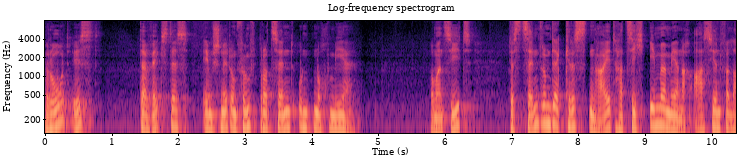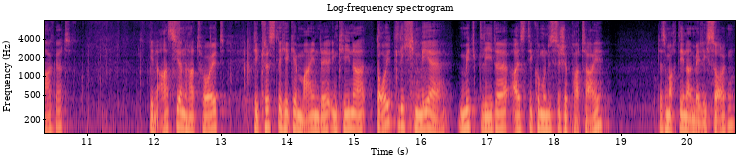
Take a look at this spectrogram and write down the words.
Rot ist, da wächst es im Schnitt um 5% und noch mehr. Und man sieht, das Zentrum der Christenheit hat sich immer mehr nach Asien verlagert. In Asien hat heute die christliche Gemeinde in China deutlich mehr Mitglieder als die kommunistische Partei. Das macht ihnen allmählich Sorgen.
